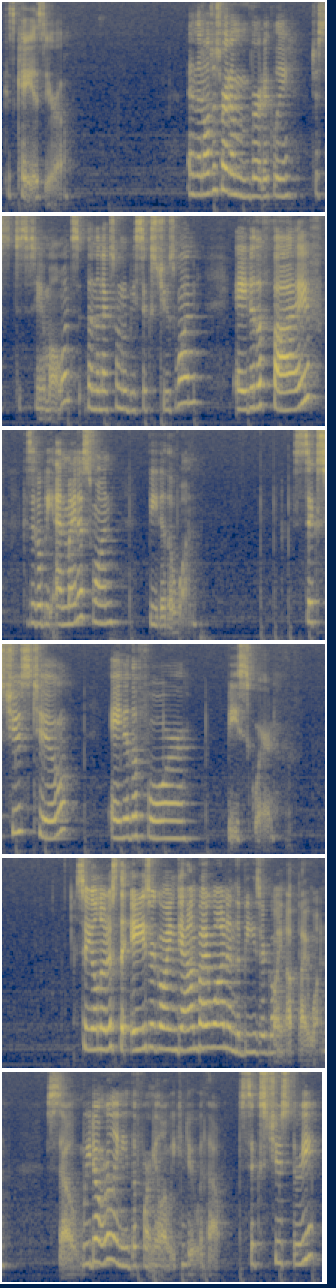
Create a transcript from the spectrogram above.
because k is zero. And then I'll just write them vertically just to see them all at once. Then the next one would be 6 choose 1, a to the 5, because it'll be n minus 1, b to the 1. 6 choose 2, a to the 4, b squared. So you'll notice the a's are going down by 1 and the b's are going up by 1. So we don't really need the formula, we can do it without. 6 choose 3,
